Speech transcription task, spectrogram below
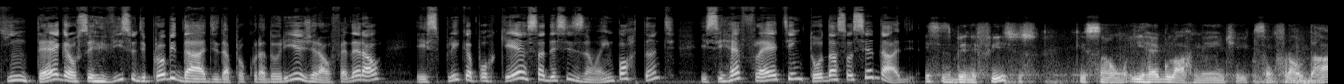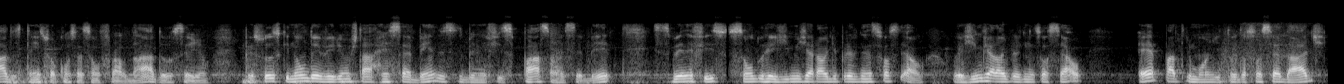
que integra o Serviço de Probidade da Procuradoria-Geral Federal, explica por que essa decisão é importante e se reflete em toda a sociedade. Esses benefícios que são irregularmente, que são fraudados, têm sua concessão fraudada, ou seja, pessoas que não deveriam estar recebendo esses benefícios passam a receber, esses benefícios são do regime geral de previdência social. O regime geral de previdência social é patrimônio de toda a sociedade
